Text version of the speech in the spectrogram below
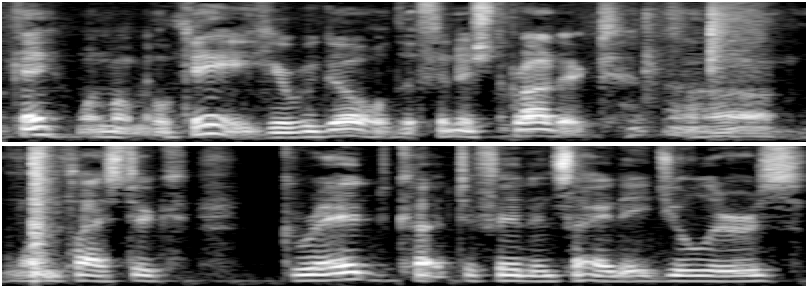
Okay, one moment. Okay, here we go. The finished product. Uh, one plastic grid cut to fit inside a jeweler's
